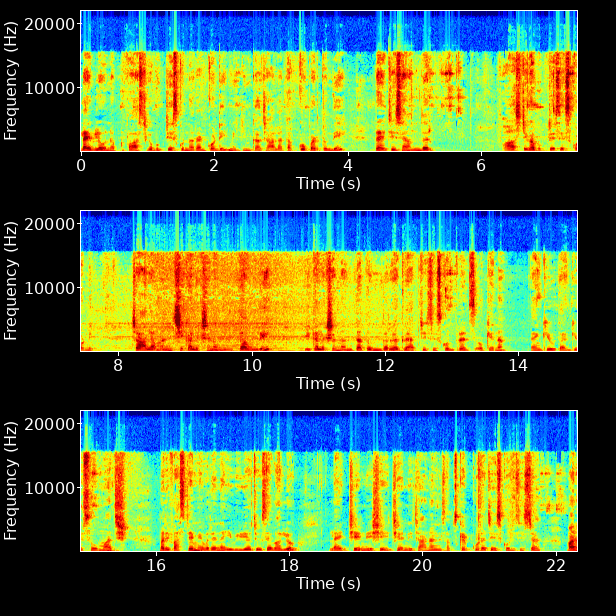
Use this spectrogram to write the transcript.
లైవ్లో ఉన్నప్పుడు ఫాస్ట్గా బుక్ చేసుకున్నారనుకోండి మీకు ఇంకా చాలా తక్కువ పడుతుంది. దయచేసి అందరు ఫాస్ట్గా బుక్ చేసేసుకోండి. చాలా మంచి కలెక్షన్ అంతా ఉంది. ఈ కలెక్షన్ అంతా తొందరగా గ్రాప్ చేసేసుకోండి ఫ్రెండ్స్ ఓకేనా? Thank you thank you so much మరి ఫస్ట్ టైం ఎవరైనా ఈ వీడియో చూసేవాళ్ళు లైక్ చేయండి షేర్ చేయండి. ఛానల్ని సబ్స్క్రైబ్ కూడా చేసుకోండి సిస్టర్ మన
